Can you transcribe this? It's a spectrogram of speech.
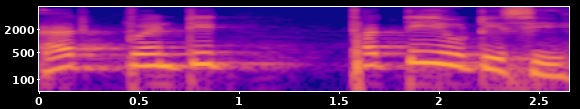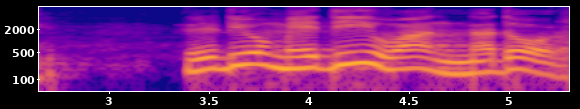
at 2030 UTC Radio Medi 1 Nador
